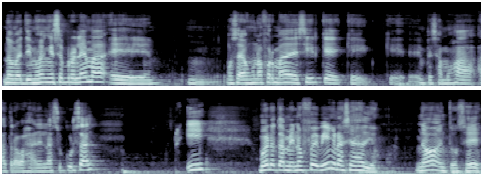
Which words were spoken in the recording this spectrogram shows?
nos metimos en ese problema. Eh, o sea, es una forma de decir que, empezamos a, trabajar en la sucursal. Y bueno, también nos fue bien, gracias a Dios, ¿no? Entonces,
